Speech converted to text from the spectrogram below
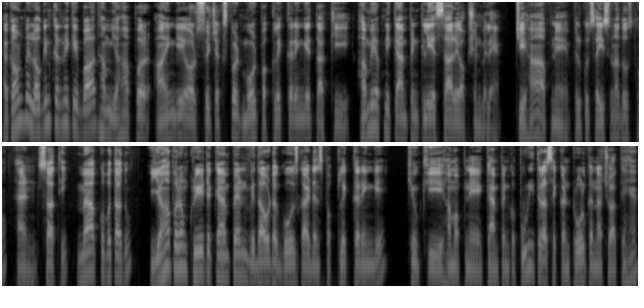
अकाउंट में लॉगिन करने के बाद हम यहाँ पर आएँगे और स्विच एक्सपर्ट मोड पर क्लिक करेंगे ताकि हमें अपनी कैंपेन के लिए सारे ऑप्शन मिले। जी हाँ आपने बिल्कुल सही सुना दोस्तों। एंड साथ ही मैं आपको बता दूँ, यहाँ पर हम create a campaign without a goals guidance पर क्लिक करेंगे, क्योंकि हम अपने कैंपेन को पूरी तरह से कंट्रोल करना चाहते हैं।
